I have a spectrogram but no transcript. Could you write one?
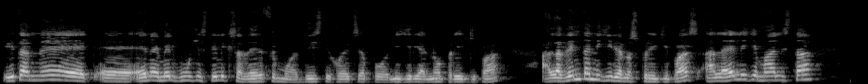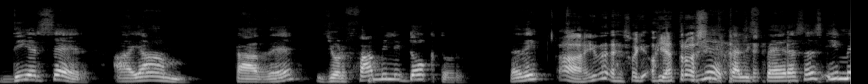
ήταν ε, ε, ένα email που μου είχε στείλει η ξαδέρφη μου αντίστοιχο έτσι από Νιγηριανό πρίγκιπα αλλά δεν ήταν Νιγηριανός πρίγκιπας αλλά έλεγε μάλιστα Dear Sir, I am τάδε, your family doctor. Δηλαδή, Α, είδες, ο, ο γιατρός ναι, ήταν. καλησπέρα σας, είμαι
